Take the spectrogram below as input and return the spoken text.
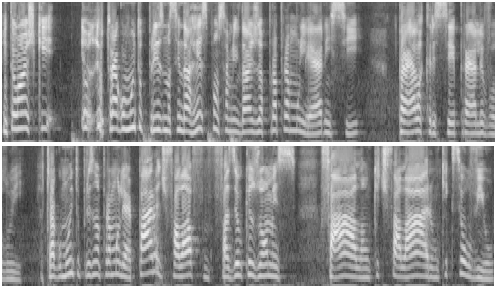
Então, eu acho que eu, eu, trago muito prisma assim, da responsabilidade da própria mulher em si, para ela crescer, para ela evoluir. Eu trago muito prisma para a mulher. Para de falar, fazer o que os homens falam, o que te falaram, o que, que você ouviu.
